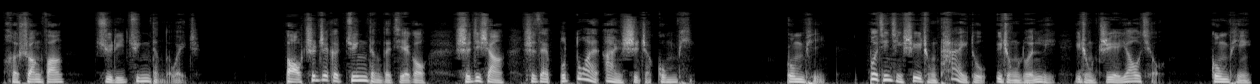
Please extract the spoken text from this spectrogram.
和双方距离均等的位置。保持这个均等的结构，实际上是在不断暗示着公平，公平。不仅仅是一种态度、一种伦理、一种职业要求，公平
